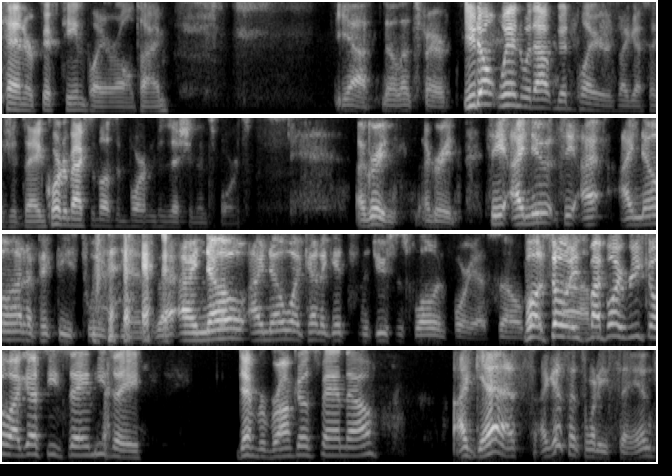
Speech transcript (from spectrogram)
10 or 15 player all time. Yeah, no, that's fair. You don't win without good players, I guess I should say. And quarterback's the most important position in sports. Agreed. Agreed. See, I knew. See, I I know how to pick these tweets, man. I, I, know. I know what kind of gets the juices flowing for you. So well, so um, is my boy Rico. I guess he's saying he's a Denver Broncos fan now. I guess. I guess that's what he's saying.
